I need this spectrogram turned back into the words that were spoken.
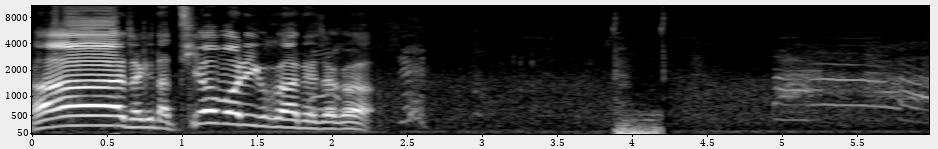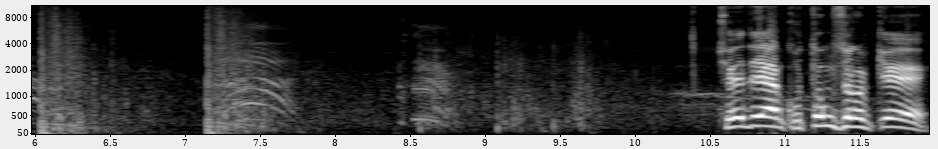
아 저기 나 튀어버리고 가네 저거. 최대한 고통스럽게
